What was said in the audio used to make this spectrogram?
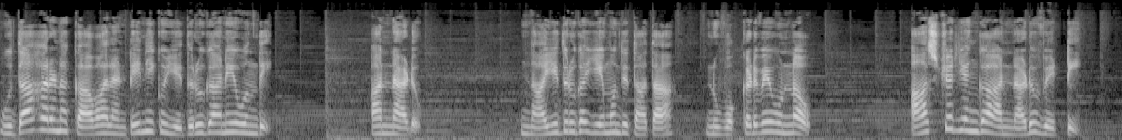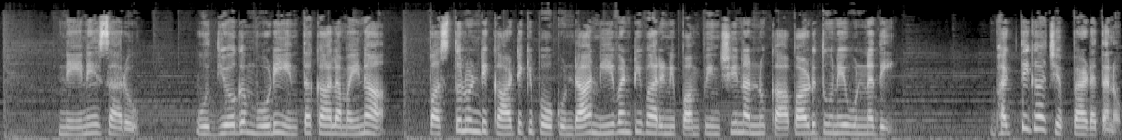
ఉదాహరణ కావాలంటే నీకు ఎదురుగానే ఉంది. అన్నాడు. నా ఎదురుగా ఏముంది తాత? నువ్వొక్కడవే ఉన్నావు. ఆశ్చర్యంగా అన్నాడు వెట్టి. నేనే సారు ఉద్యోగం ఊడి ఇంతకాలమైనా పస్తులుండి కాటికి పోకుండా నీవంటి వారిని పంపించి నన్ను కాపాడుతూనే ఉన్నది. భక్తిగా చెప్పాడతను.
